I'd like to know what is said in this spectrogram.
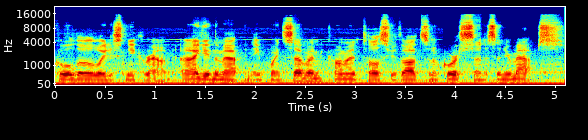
Cool little way to sneak around. I gave the map an 8.7. Comment, tell us your thoughts, and of course, send us in your maps.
